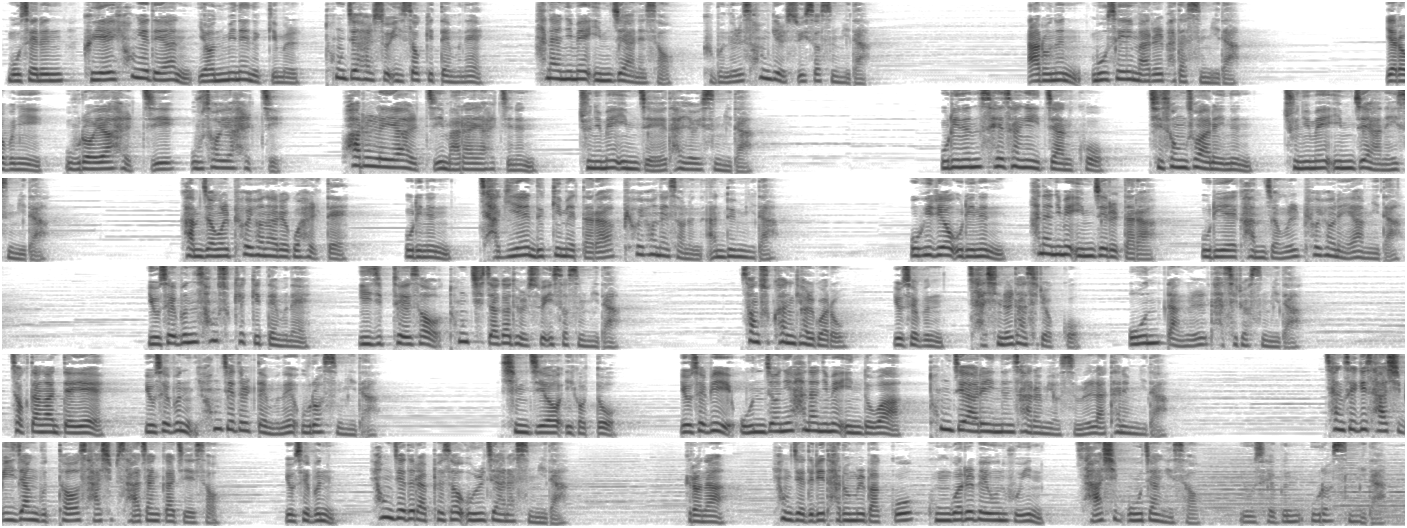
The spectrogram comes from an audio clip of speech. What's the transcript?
모세는 그의 형에 대한 연민의 느낌을 통제할 수 있었기 때문에 하나님의 임재 안에서 그분을 섬길 수 있었습니다. 아론은 모세의 말을 받았습니다. 여러분이 울어야 할지 웃어야 할지 화를 내야 할지 말아야 할지는 주님의 임재에 달려 있습니다. 우리는 세상에 있지 않고 지성소 안에 있는 주님의 임재 안에 있습니다. 감정을 표현하려고 할 때 우리는 자기의 느낌에 따라 표현해서는 안 됩니다. 오히려 우리는 하나님의 임재를 따라 우리의 감정을 표현해야 합니다. 요셉은 성숙했기 때문에 이집트에서 통치자가 될 수 있었습니다. 성숙한 결과로 요셉은 자신을 다스렸고 온 땅을 다스렸습니다. 적당한 때에 요셉은 형제들 때문에 울었습니다. 심지어 이것도 요셉이 온전히 하나님의 인도와 통제 아래 있는 사람이었음을 나타냅니다. 창세기 42장부터 44장까지에서 요셉은 형제들 앞에서 울지 않았습니다. 그러나 형제들이 다룸을 받고 공과를 배운 후인 45장에서 요셉은 울었습니다.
